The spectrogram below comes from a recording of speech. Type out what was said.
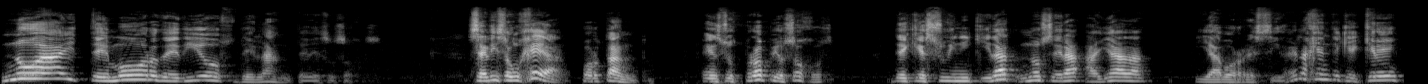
no hay temor de Dios delante de sus ojos. Se lisonjea, por tanto, en sus propios ojos, de que su iniquidad no será hallada y aborrecida. Es la gente que cree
